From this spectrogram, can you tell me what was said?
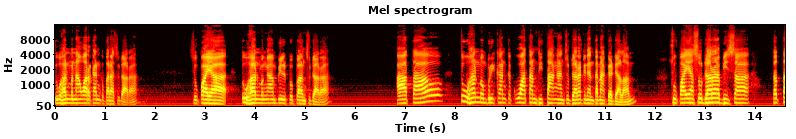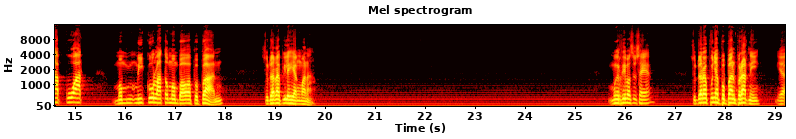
Tuhan menawarkan kepada saudara, supaya Tuhan mengambil beban saudara, atau Tuhan memberikan kekuatan di tangan saudara dengan tenaga dalam, supaya saudara bisa tetap kuat memikul atau membawa beban, saudara pilih yang mana? Mengerti maksud saya? Saudara punya beban berat nih, ya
